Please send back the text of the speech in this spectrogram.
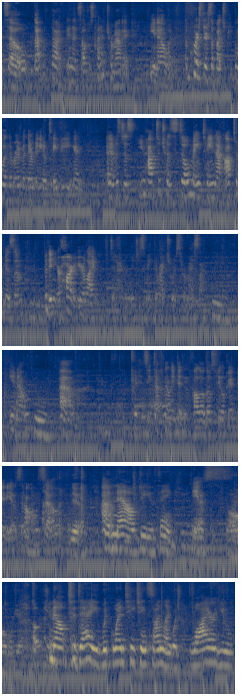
and so that that in itself was kind of traumatic. You know, and of course there's a bunch of people in the room and they're videotaping, and and it was just you have to tr- still maintain that optimism, but in your heart you're like, did I really just make the right choice for my son. Mm. You know, Mm. um, because he definitely didn't follow those feel good videos at all. So, Yeah. But um, now, do you think? yes. Oh yeah. Oh, now, today, with Gwen teaching sign language, why are you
